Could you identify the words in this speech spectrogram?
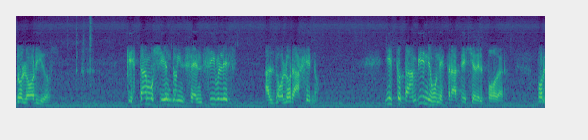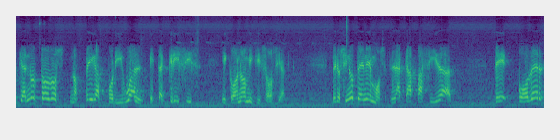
doloridos? Que estamos siendo insensibles al dolor ajeno. Y esto también es una estrategia del poder, porque a no todos nos pega por igual esta crisis económica y social. Pero si no tenemos la capacidad de poder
